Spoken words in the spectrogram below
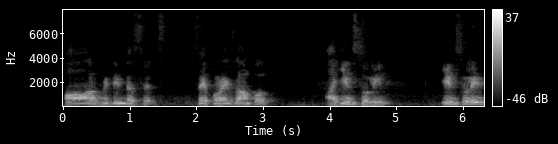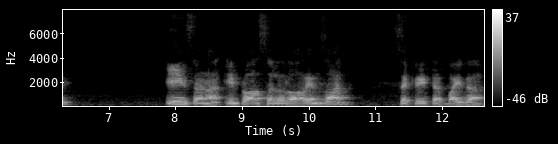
or within the cells. Say for example, uh, insulin. Insulin is an uh, intracellular enzyme secreted by the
